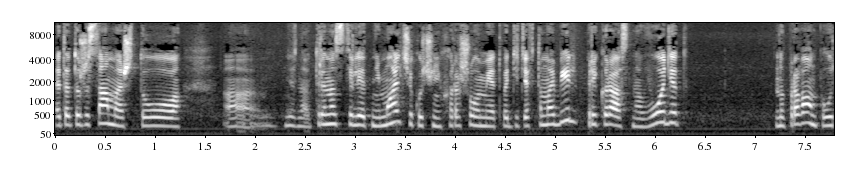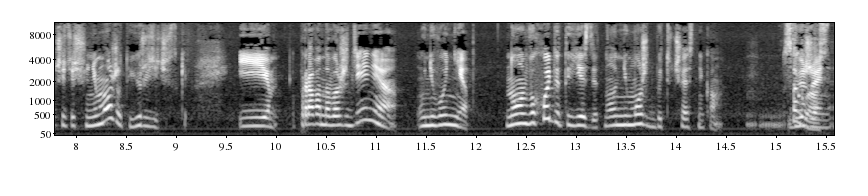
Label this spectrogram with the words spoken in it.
Это то же самое, что э, не знаю, 13-летний мальчик очень хорошо умеет водить автомобиль, прекрасно водит, но права он получить еще не может юридически. И права на вождение у него нет. Но он выходит и ездит, но он не может быть участником Согласна. движения.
